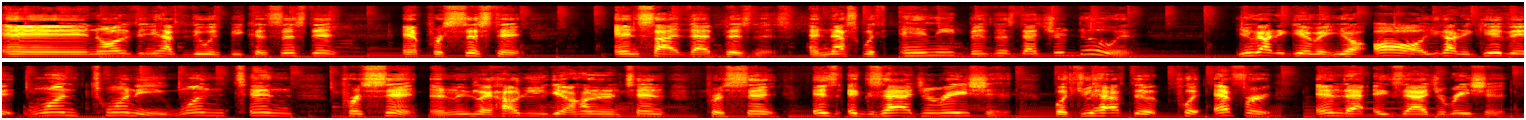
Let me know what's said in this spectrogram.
And all the only thing you have to do is be consistent and persistent inside that business. And that's with any business that you're doing. You got to give it your all. You got to give it 120, 110%. And like, how do you get 110%? It's exaggeration. But you have to put effort in that exaggeration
